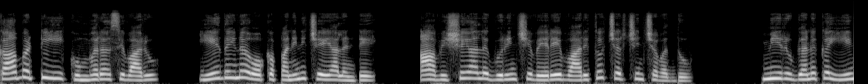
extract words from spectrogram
కాబట్టి ఈ కుంభరాశివారు ఏదైనా ఒక పనిని చేయాలంటే ఆ విషయాల గురించి వేరే వారితో చర్చించవద్దు. మీరు గనక ఏం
